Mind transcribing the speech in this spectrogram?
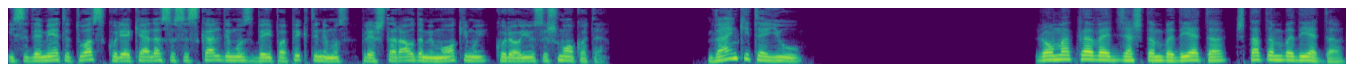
įsidėmėti tuos, kurie kelia susiskaldimus bei papiktinimus, prieštaraudami mokymui, kurio jūs išmokote. Venkite jų. Roma Cavedjashtam Badieta, Shtatam Badieta.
